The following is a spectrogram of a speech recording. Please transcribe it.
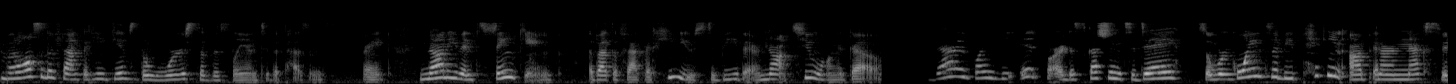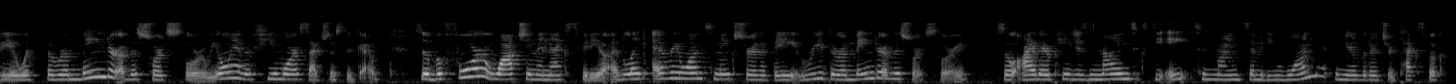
but also the fact that he gives the worst of this land to the peasants, right? Not even thinking about the fact that he used to be there not too long ago. That is going to be it for our discussion today. So we're going to be picking up in our next video with the remainder of the short story. We only have a few more sections to go. So before watching the next video, I'd like everyone to make sure that they read the remainder of the short story. So either pages 968 to 971 in your literature textbook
